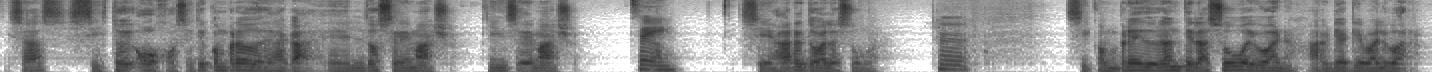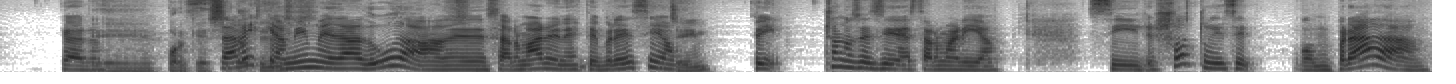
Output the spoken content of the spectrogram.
quizás. Si estoy, ojo, si estoy comprado desde acá, desde el 12 de mayo, 15 de mayo. Sí. Si agarre toda la suba. Si compré durante la suba, y bueno, habría que evaluar. Claro. Eh, porque ¿Sabes que a mí me da duda de desarmar en este precio? Sí. Sí. Yo no sé si desarmaría. Si yo estuviese comprada,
